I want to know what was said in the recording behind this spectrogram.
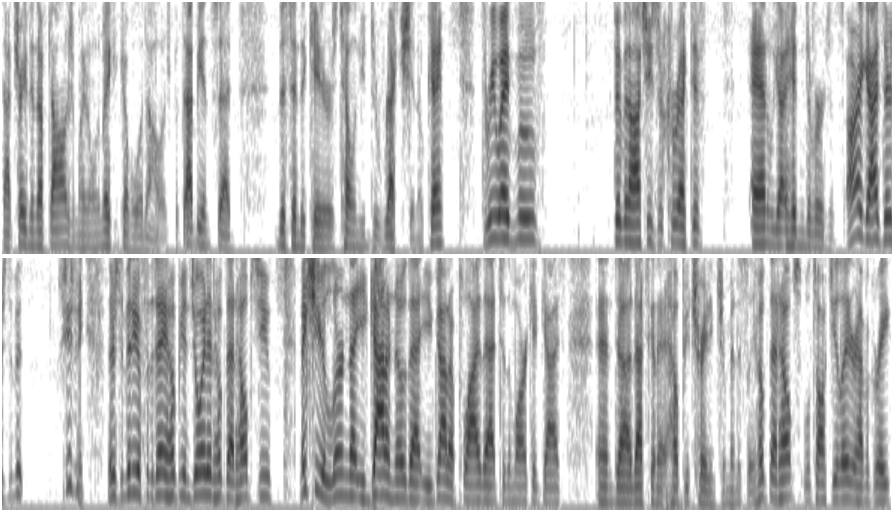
Not trading enough dollars, you might only make a couple of dollars. But that being said, this indicator is telling you direction, okay? Three-wave move, Fibonacci's are corrective, and we got hidden divergence. All right, guys, there's the excuse me. There's the video for the day. Hope you enjoyed it. Hope that helps you. Make sure you learn that. You got to know that. You've got to apply that to the market, guys, and uh, that's going to help you trading tremendously. Hope that helps. We'll talk to you later. Have a great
